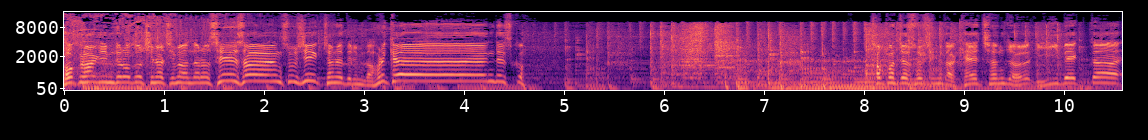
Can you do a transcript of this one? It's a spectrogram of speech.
먹고 하기 힘들어도 지나치면 안다는 세상 소식 전해드립니다. 허리케인 데스크. 첫 번째 소식입니다. 개천절 200다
